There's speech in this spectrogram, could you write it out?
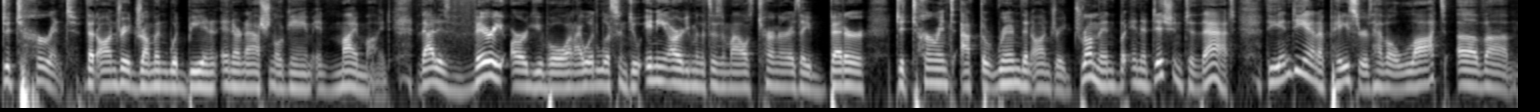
deterrent that Andre Drummond would be in an international game in my mind. That is very arguable, and I would listen to any argument that says Miles Turner is a better deterrent at the rim than Andre Drummond. But in addition to that, the Indiana Pacers have a lot of um,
